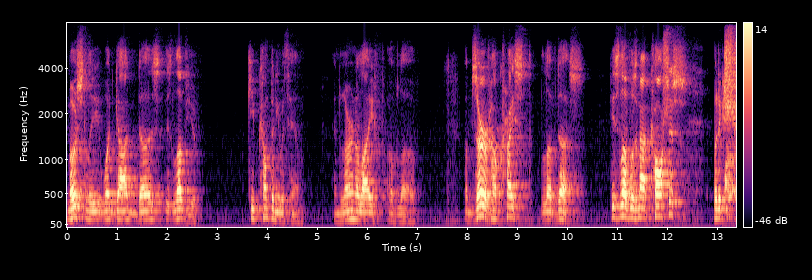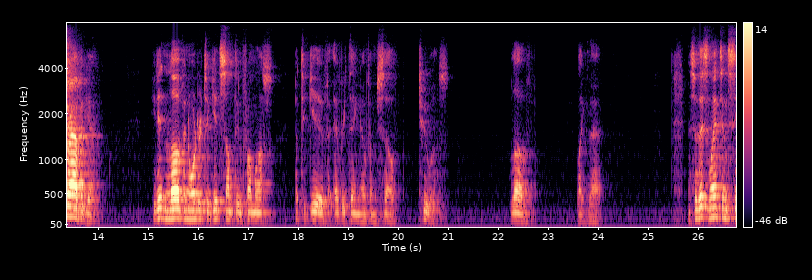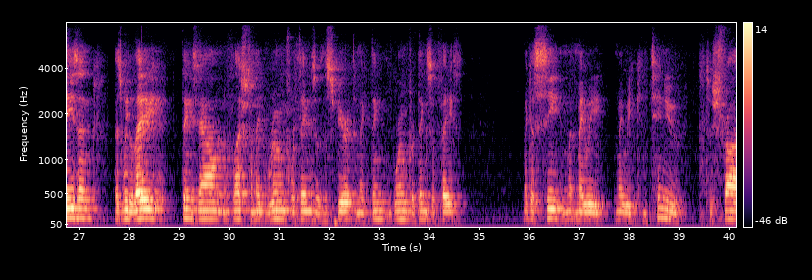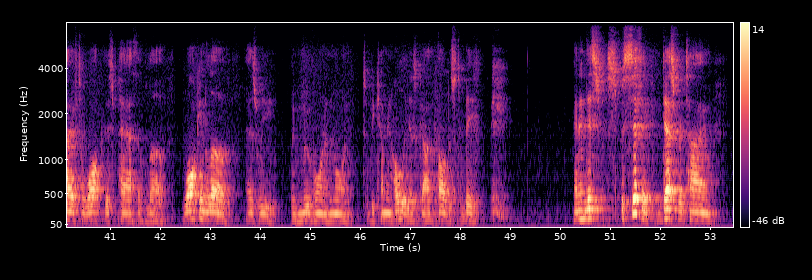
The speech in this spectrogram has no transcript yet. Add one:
Mostly, what God does is love you, keep company with Him, and learn a life of love. Observe how Christ loved us. His love was not cautious, but extravagant. He didn't love in order to get something from us, but to give everything of Himself to us. Love like that. And so, this Lenten season, as we lay things down in the flesh to make room for things of the Spirit, to make thing, room for things of faith, make us see, may we, may we continue to strive to walk this path of love. Walk in love as we, we move on and on to becoming holy as God called us to be. And in this specific desperate time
